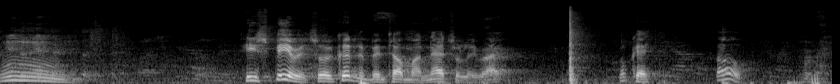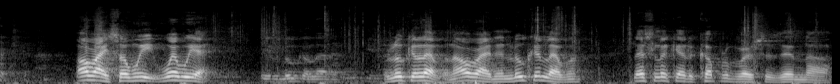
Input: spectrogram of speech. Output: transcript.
Mm. He's spirit, so it couldn't have been talking about naturally, right? Okay. Oh. All right, so we where we at? It's Luke 11. Luke 11. All right, in Luke 11, let's look at a couple of verses in. Uh,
